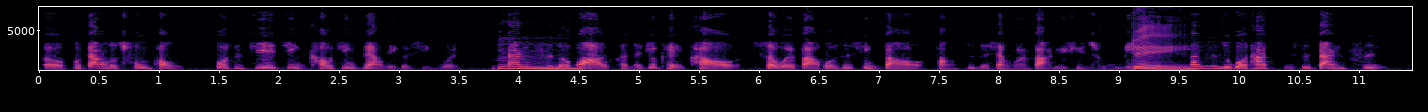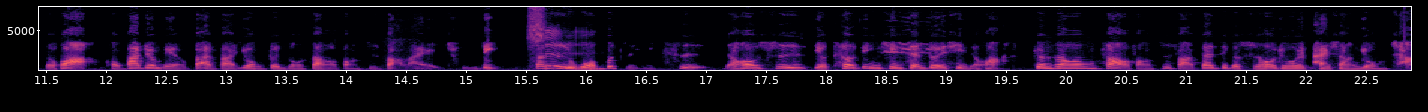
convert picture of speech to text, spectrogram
呃不当的触碰。或是接近、靠近这样的一个行为，单次的话，可能就可以靠社违法或是性骚扰防治的相关法律去处理。对，但是如果他只是单次的话，恐怕就没有办法用跟踪骚扰防治法来处理。但是如果不止一次，然后是有特定性、针对性的话，跟踪骚扰防治法在这个时候就会派上用场。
